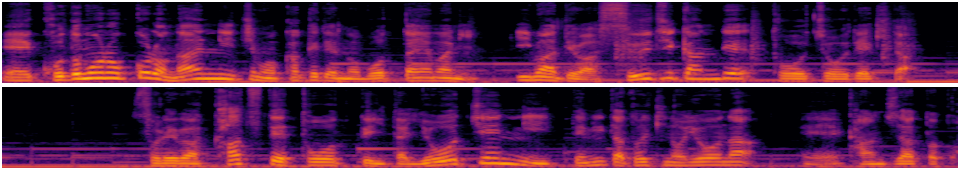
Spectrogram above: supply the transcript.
えー、子供の頃何日もかけて登った山に、今では数時間で登頂できた。それはかつて通っていた幼稚園に行ってみた時のような、えー、感じだったと。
